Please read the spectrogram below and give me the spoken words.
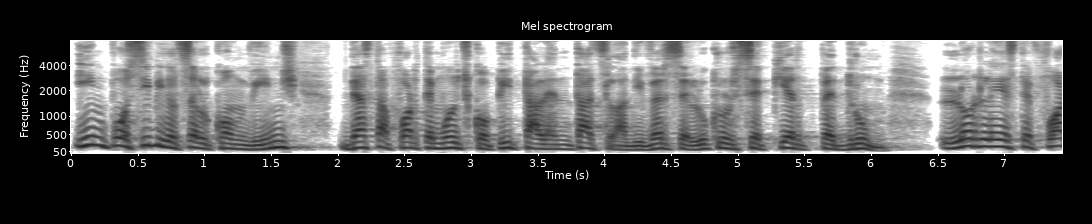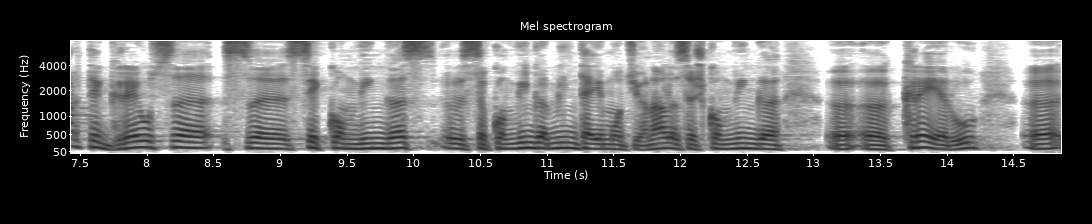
imposibil să-l convingi, de asta foarte mulți copii talentați la diverse lucruri se pierd pe drum. Lor le este foarte greu să, să se convingă, să convingă mintea emoțională, să-și convingă uh, uh, creierul uh,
